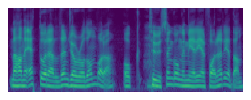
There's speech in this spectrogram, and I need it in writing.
men han är ett år äldre än Joe Rodon bara och tusen gånger mer erfaren redan.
